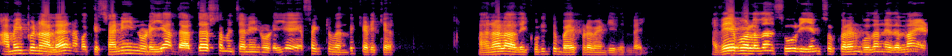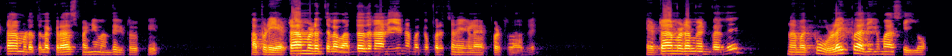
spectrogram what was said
அமைப்பினால நமக்கு சனியினுடைய அந்த அர்த்தாஷ்டம சனியினுடைய எஃபெக்ட் வந்து கிடைக்காது. அதனால் அதை குறித்து பயப்பட வேண்டியதில்லை. அதே போல தான் சூரியன் சுக்கரன் புதன் இதெல்லாம் எட்டாம் இடத்துல கிராஸ் பண்ணி வந்துக்கிட்டு இருக்கு. அப்படி எட்டாம் இடத்துல வந்ததுனாலேயே நமக்கு பிரச்சனைகள் ஏற்பட்டுறாது எட்டாம் இடம் என்பது நமக்கு உழைப்பு அதிகமாக செய்யும்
